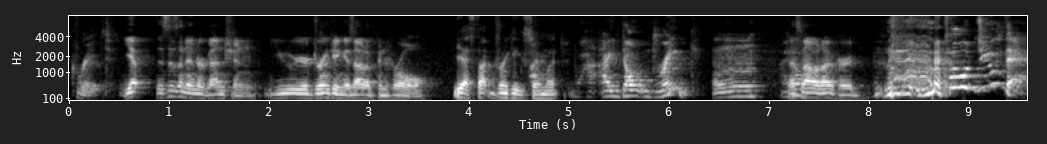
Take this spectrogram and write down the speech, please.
Great. Yep, this is an intervention. You, your drinking is out of control. Yeah, stop drinking so much. I don't drink. Mm, I that's don't- not what I've heard. Who told you that?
